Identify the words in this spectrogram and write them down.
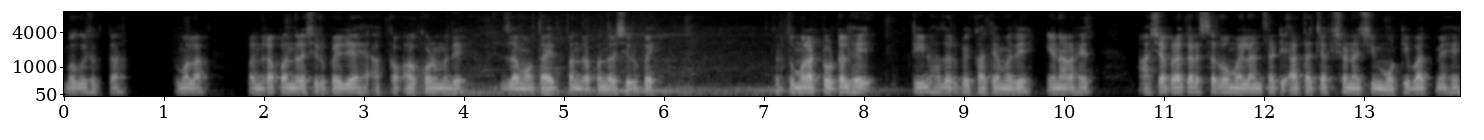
बघू शकता तुम्हाला पंधरा पंधराशे रुपये जे आहे अका अकाउंटमध्ये जमा होत आहेत पंधरा पंधराशे रुपये. तर तुम्हाला टोटल हे तीन हजार रुपये खात्यामध्ये येणार आहेत. अशा प्रकारे सर्व महिलांसाठी आताच्या क्षणाची मोठी बातमी आहे.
